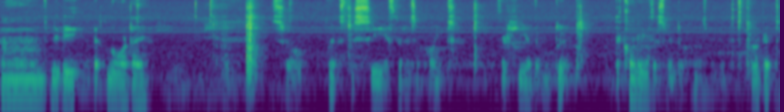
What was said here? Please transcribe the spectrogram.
and maybe a bit lower down. So Let's just see if there is a point over here that will do it. The corner of this window. Let's maybe a better target.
